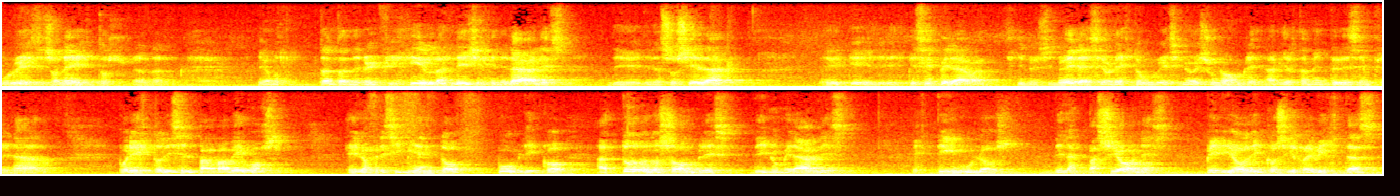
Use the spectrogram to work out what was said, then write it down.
burgueses honestos, digamos, tratan de no infringir las leyes generales de la sociedad, eh, que, se esperaba, si no, era ese honesto burgués, sino es un hombre abiertamente desenfrenado. Por esto, dice el Papa, vemos el ofrecimiento público a todos los hombres de innumerables estímulos, de las pasiones, periódicos y revistas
